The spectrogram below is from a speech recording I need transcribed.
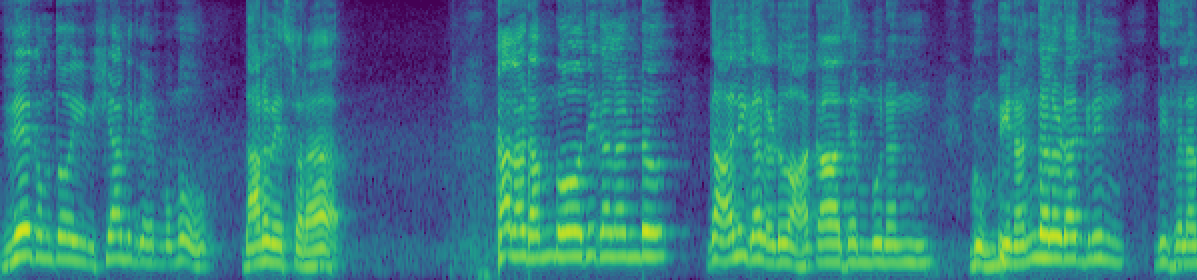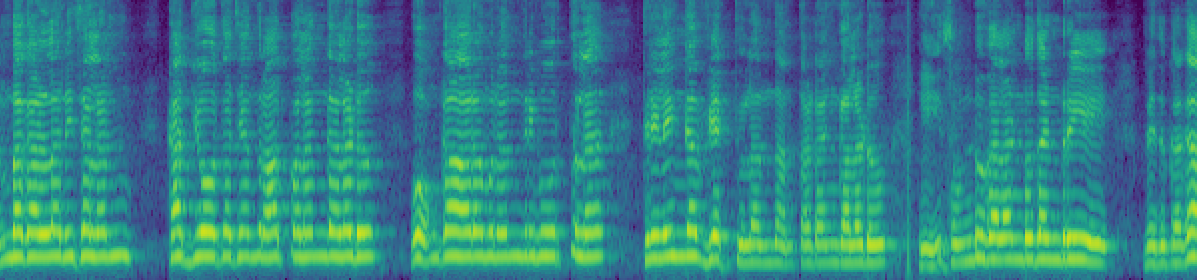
వివేకంతో ఈ విషయాన్ని గ్రహింపము దానవేశ్వర. కలడంబోది గలండు గాలిగలడు ఆకాశంబునన్ గుంభినంగలడు అగ్నిన్ దిశలంబగళ్ళ నిశలన్ కద్యోత చంద్రాత్మలంగలడు ఓంకారమునంద్రిమూర్తుల త్రిలింగ వ్యక్తులందంతడంగలడు ఈ సుండుగలండు తండ్రి వెదుకగా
